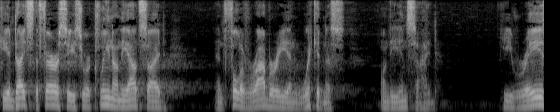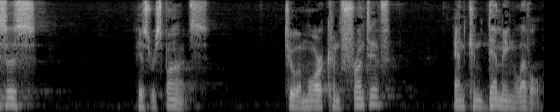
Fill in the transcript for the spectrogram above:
he indicts the Pharisees who are clean on the outside and full of robbery and wickedness on the inside. He raises his response to a more confrontive, and condemning level.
